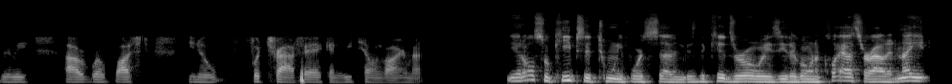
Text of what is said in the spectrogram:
really uh, robust, you know, foot traffic and retail environment. It also keeps it 24 7 because the kids are always either going to class or out at night.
